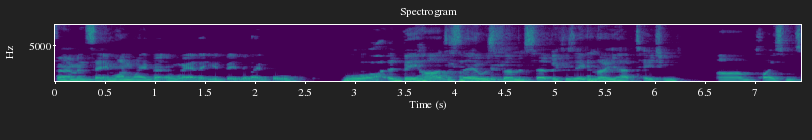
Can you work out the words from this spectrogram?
firm and set in one way, but aware that you'd be relatable. Oh, it'd be hard to say it was firm and set because even though you have teaching um, placements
